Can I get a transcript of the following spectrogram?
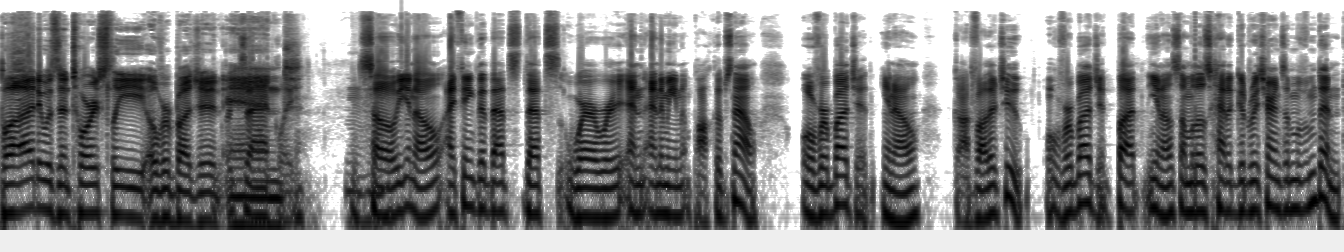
But it was notoriously over budget exactly. and Mm-hmm. So you know, I think that that's that's where we're and and I mean, Apocalypse Now, over budget. You know, Godfather Two, over budget. But you know, some of those had a good return, some of them didn't.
